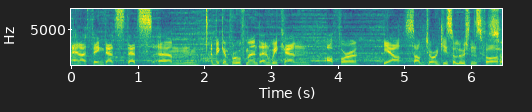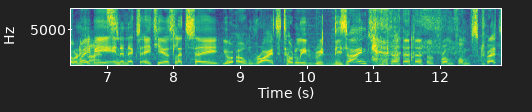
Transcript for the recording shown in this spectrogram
And I think that's that's um, a big improvement, and we can offer, yeah, some turnkey solutions for, So for maybe clients. in the next eight years, let's say your own ride, totally redesigned from from scratch.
